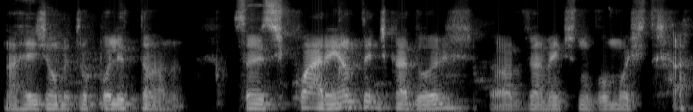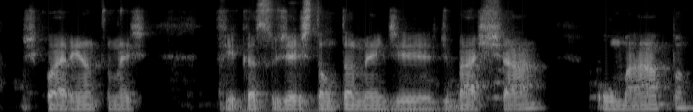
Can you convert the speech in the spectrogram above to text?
na região metropolitana. São esses 40 indicadores, obviamente não vou mostrar os 40, mas fica a sugestão também de, de baixar o mapa,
